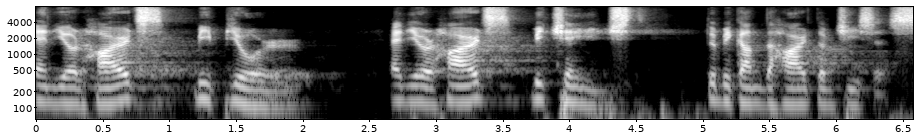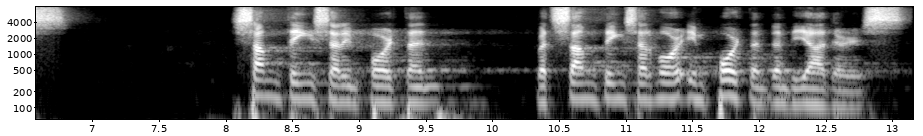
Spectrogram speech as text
And your hearts be pure, and your hearts be changed to become the heart of Jesus. Some things are important, but some things are more important than the others.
